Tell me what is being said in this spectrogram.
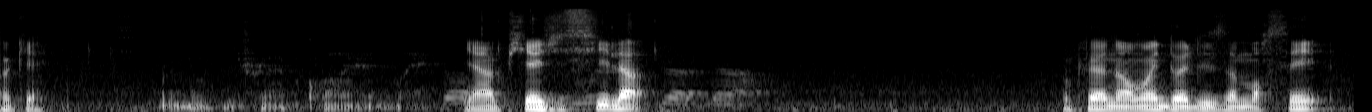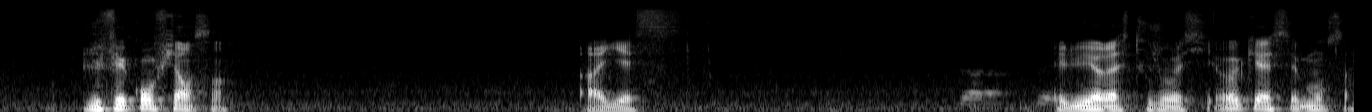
Ok. Il y a un piège ici, là. Donc là, normalement, il doit les désamorcer. Je lui fais confiance. hein. Ah, yes. Et lui, il reste toujours ici. Ok, c'est bon, ça.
